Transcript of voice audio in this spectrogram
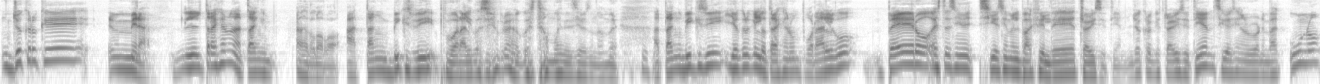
Yo creo que, mira, le trajeron a Tank, a Tank Bixby por algo, siempre me cuesta muy decir su nombre. A Tank Bixby, yo creo que lo trajeron por algo, pero este sigue siendo el backfield de Travis Etienne. Yo creo que Travis Etienne sigue siendo el running back 1.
